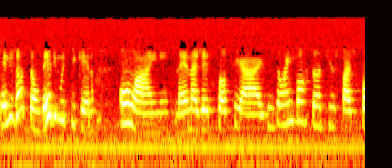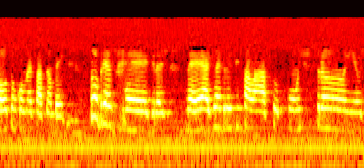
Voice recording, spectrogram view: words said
eles já estão desde muito pequeno online, né, nas redes sociais. Então é importante que os pais possam conversar também sobre as regras, né, as regras de falar com estranhos,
